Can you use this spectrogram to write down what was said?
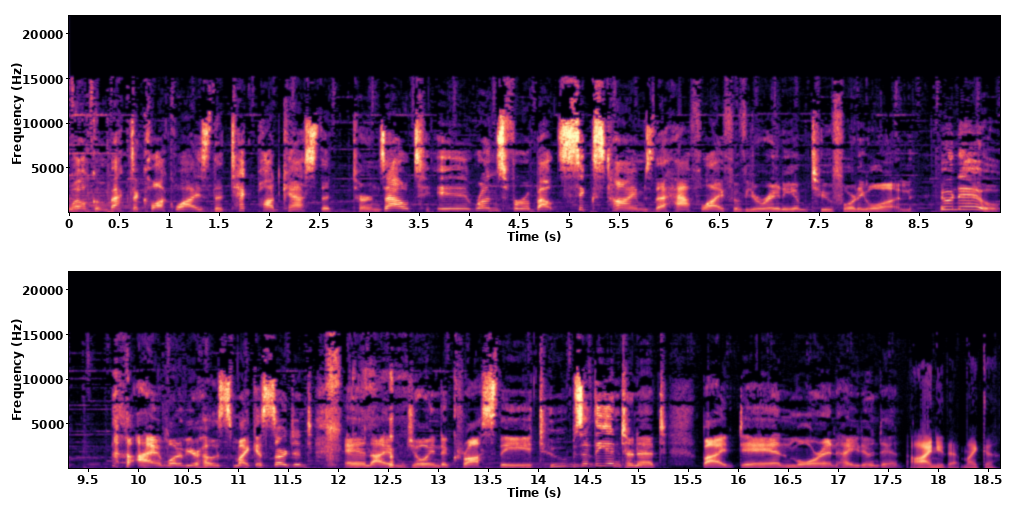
Welcome back to Clockwise, the tech podcast that turns out it runs for about six times the half life of uranium 241. Who knew? I am one of your hosts, Micah Sargent, and I am joined across the tubes of the internet by Dan Moren. How you doing, Dan? Oh, I knew that, Micah.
